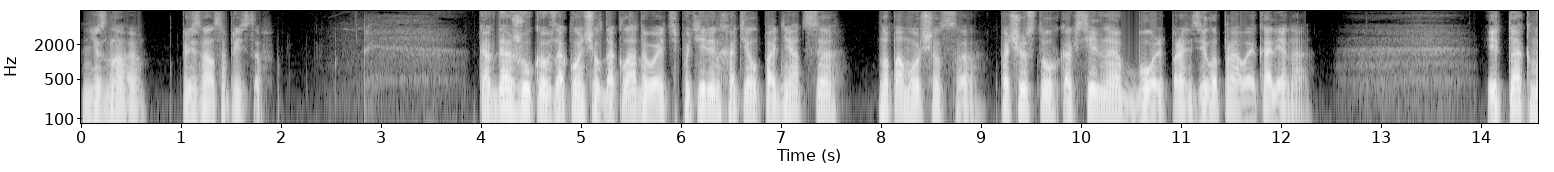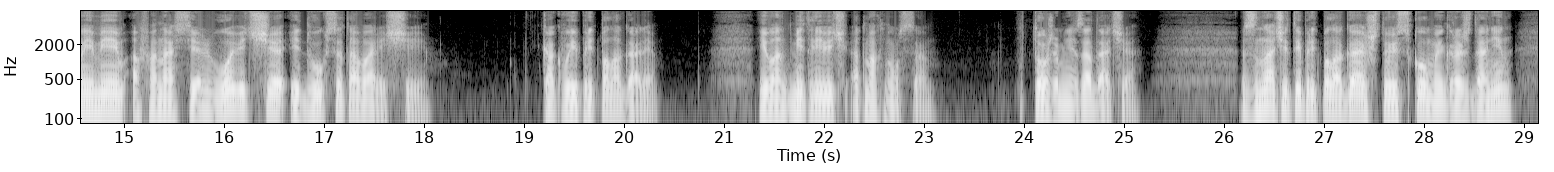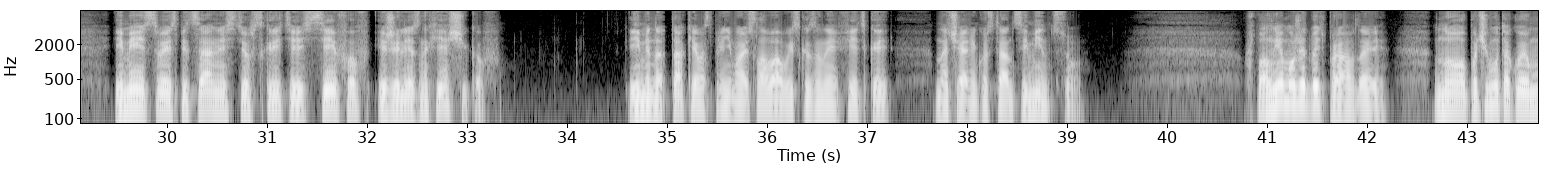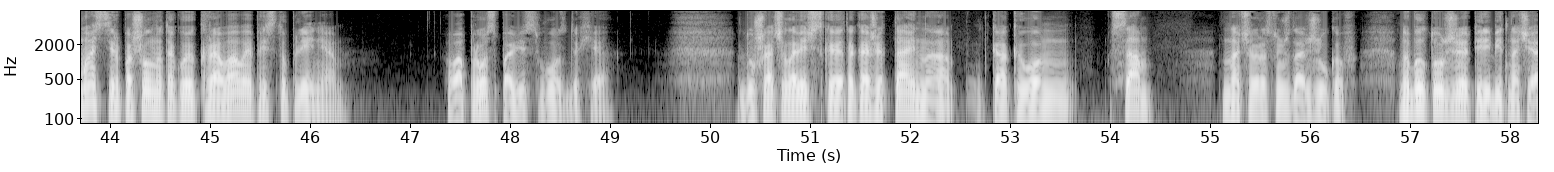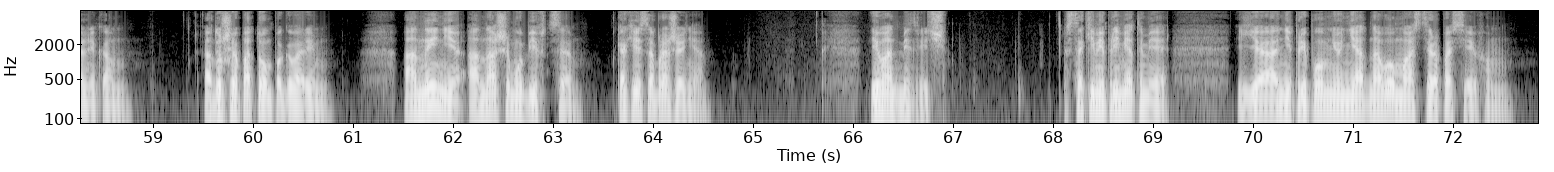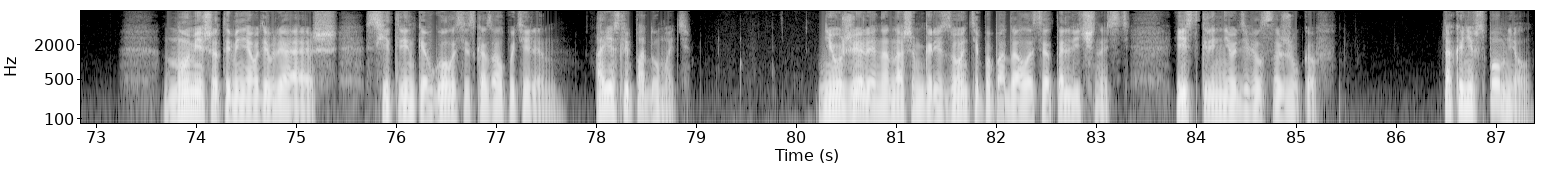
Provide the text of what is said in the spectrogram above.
«Не знаю», — признался пристав. Когда Жуков закончил докладывать, Путилин хотел подняться, но поморщился, почувствовал, как сильная боль пронзила правое колено. Итак, мы имеем Афанасия Львовича и двух сотоварищей. Как вы и предполагали. Иван Дмитриевич отмахнулся. Тоже мне задача. Значит, ты предполагаешь, что искомый гражданин имеет своей специальностью вскрытие сейфов и железных ящиков? Именно так я воспринимаю слова, высказанные Федькой начальнику станции Минцу. Вполне может быть правдой. Но почему такой мастер пошел на такое кровавое преступление? Вопрос повис в воздухе. Душа человеческая такая же тайна, как и он сам, начал рассуждать Жуков, но был тут же перебит начальником. О душе потом поговорим. А ныне о нашем убивце. Какие соображения? Иван Дмитриевич, с такими приметами я не припомню ни одного мастера по сейфам. «Ну, Миша, ты меня удивляешь», — с хитринкой в голосе сказал Путилин. «А если подумать?» «Неужели на нашем горизонте попадалась эта личность?» — искренне удивился Жуков. «Так и не вспомнил».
